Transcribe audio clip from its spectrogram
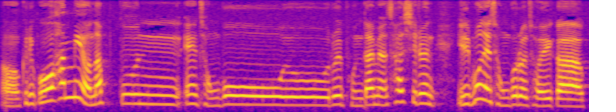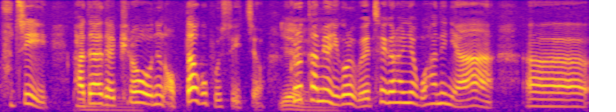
어, 그리고 한미연합군의 정보를 본다면 사실은 일본의 정보를 저희가 굳이 받아야 될 필요는 없다고 볼 수 있죠. 예. 그렇다면 이걸 왜 체결하려고 하느냐. 아,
